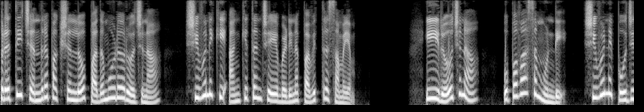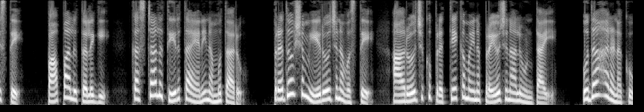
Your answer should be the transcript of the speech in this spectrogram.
ప్రతి చంద్రపక్షంలో పదమూడో రోజున శివునికి అంకితం చేయబడిన పవిత్ర సమయం. ఈ రోజున ఉపవాసం ఉండి శివుణ్ణి పూజిస్తే పాపాలు తొలగి కష్టాలు తీరుతాయని నమ్ముతారు. ప్రదోషం ఏ రోజున వస్తే ఆ రోజుకు ప్రత్యేకమైన ప్రయోజనాలు ఉంటాయి. ఉదాహరణకు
